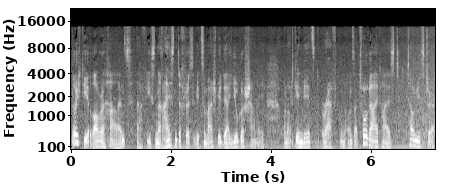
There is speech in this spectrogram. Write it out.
Durch die Laurel Highlands, da fließen reißende Flüsse, wie zum Beispiel der Yugoshami. Und dort gehen wir jetzt raften. Unser Tourguide heißt Tony Stewart.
